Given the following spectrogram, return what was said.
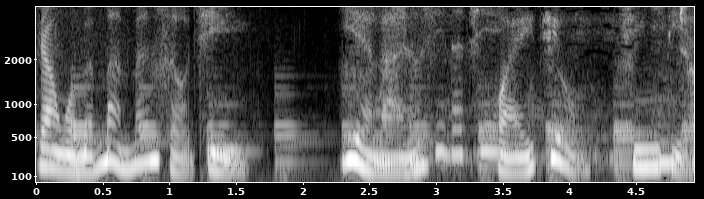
让我们慢慢走进夜阑怀旧经典。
